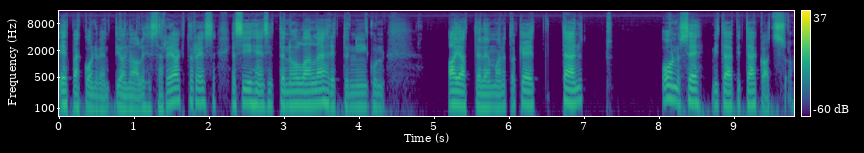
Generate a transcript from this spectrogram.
epäkonventionaalisissa reaktoreissa, ja siihen sitten ollaan lähdetty niin kuin ajattelemaan, että okei, tämä nyt on se, mitä pitää katsoa.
